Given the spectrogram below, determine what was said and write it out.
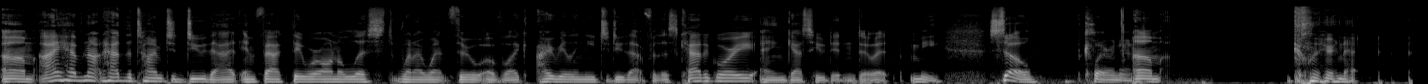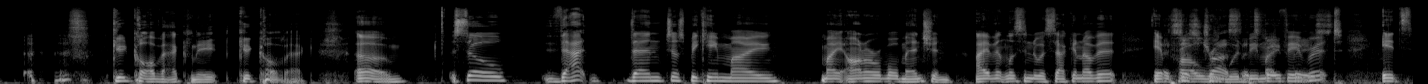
Um, I have not had the time to do that. In fact, they were on a list when I went through of like, I really need to do that for this category, and guess who didn't do it? Me. So, Clarinet. um, clarinet. Good callback, Nate. Good callback. Um, so that then just became my my honorable mention. I haven't listened to a second of it. It It's probably would be my favorite. It's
